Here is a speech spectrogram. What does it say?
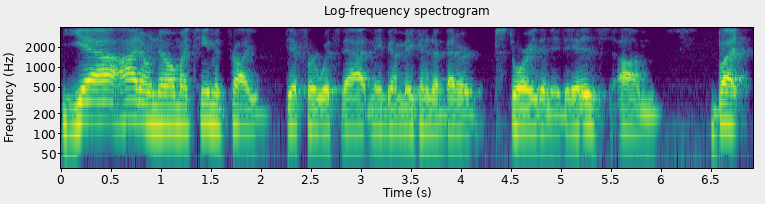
Yeah, I don't know. My team would probably differ with that. Maybe I'm making it a better story than it is. Um, but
